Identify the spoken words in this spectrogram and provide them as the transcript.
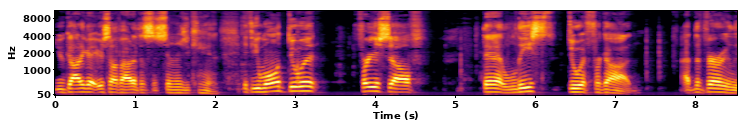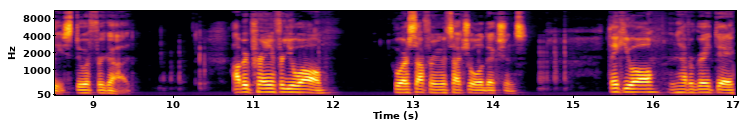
You got to get yourself out of this as soon as you can. If you won't do it for yourself, then at least do it for God. At the very least, do it for God. I'll be praying for you all who are suffering with sexual addictions. Thank you all and have a great day.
